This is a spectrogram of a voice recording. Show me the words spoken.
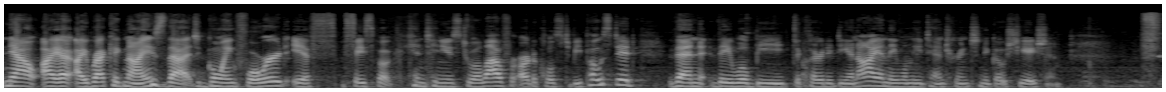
now, I, I, recognize that going forward, if Facebook continues to allow for articles to be posted, then they will be declared a DNI and they will need to enter into negotiation. F-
